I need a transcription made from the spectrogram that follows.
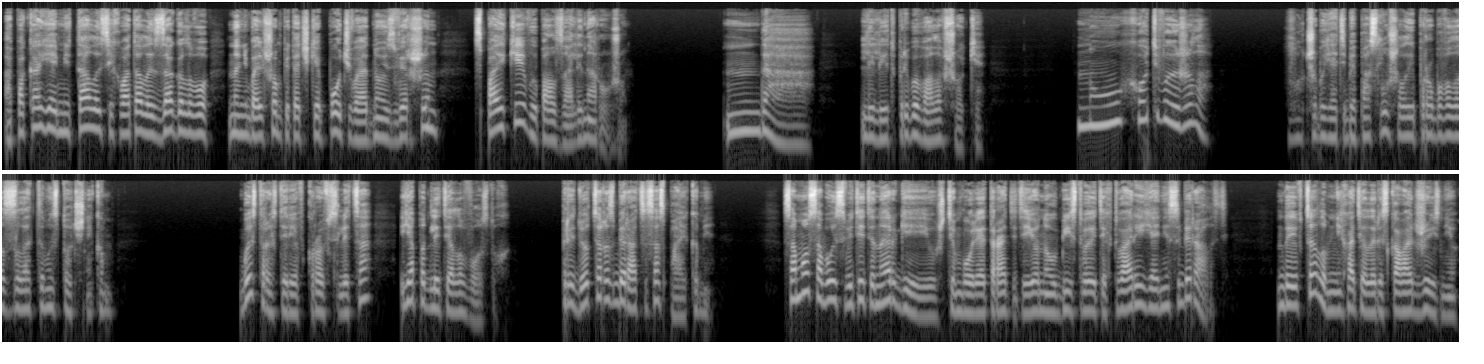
А пока я металась и хваталась за голову на небольшом пятачке почвы одной из вершин — Спайки выползали наружу. «Да», — Лилит пребывала в шоке. «Ну, хоть выжила. Лучше бы я тебя послушала и пробовала с золотым источником». Быстро стерев кровь с лица, я подлетела в воздух. Придется разбираться со спайками. Само собой, светить энергией, уж тем более тратить ее на убийство этих тварей, я не собиралась. Да и в целом не хотела рисковать жизнью,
